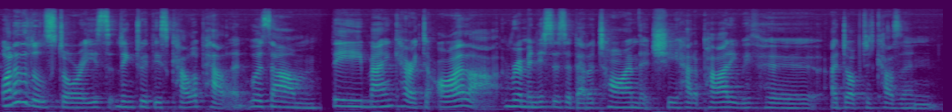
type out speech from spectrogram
One of the little stories linked with this colour palette was um, the main character, Isla, reminisces about a time that she had a party with her adopted cousin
